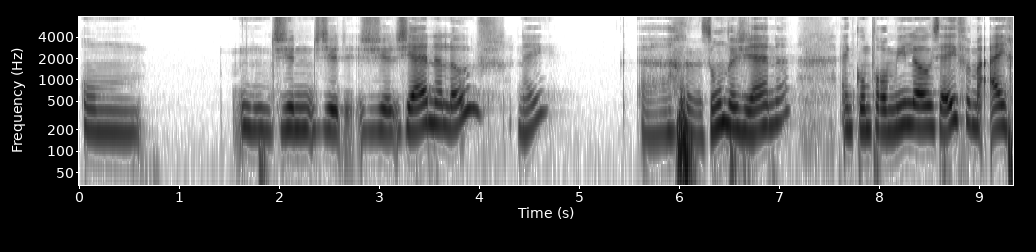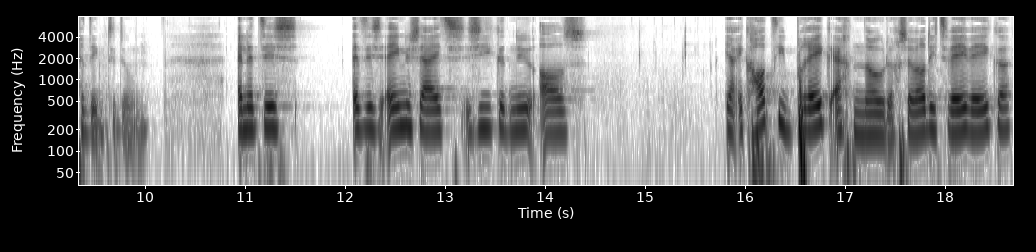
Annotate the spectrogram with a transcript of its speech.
om gêneloos, nee, uh, zonder gêne en compromisloos even mijn eigen ding te doen. En het is, het is enerzijds, zie ik het nu als, ja, ik had die break echt nodig. Zowel die twee weken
